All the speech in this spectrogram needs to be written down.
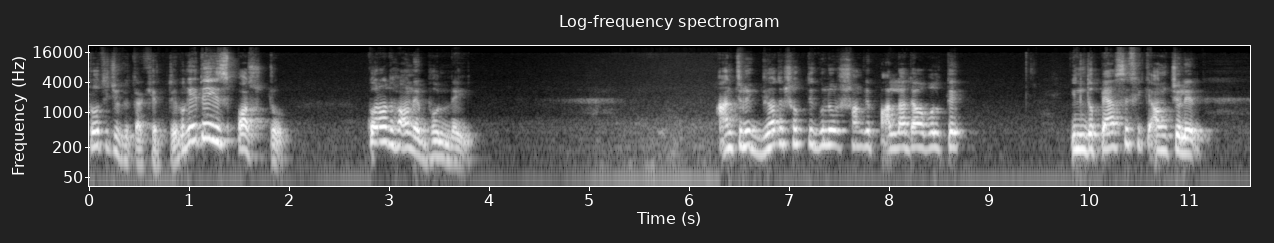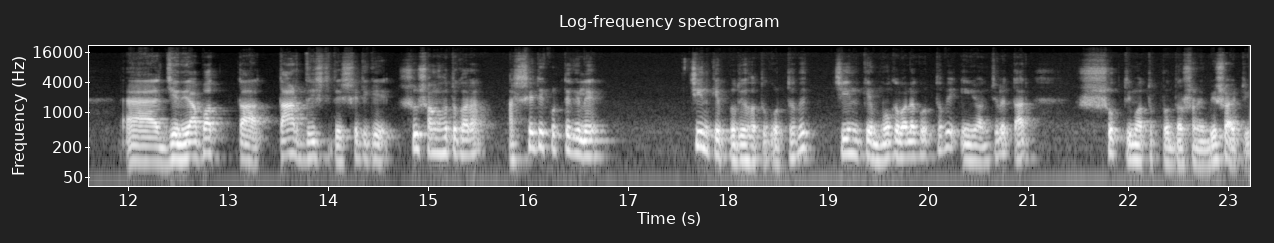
প্রতিযোগিতার ক্ষেত্রে, এবং এটাই স্পষ্ট। কোনো ধরনের ভুল নেই। আঞ্চলিক বৃহৎ শক্তিগুলোর সঙ্গে পাল্লা দেওয়া বলতে ইন্দো প্যাসিফিক অঞ্চলের যে নিরাপত্তা তার দৃষ্টিতে সেটিকে সুসংহত করা, আর সেটি করতে গেলে চীনকে প্রতিহত করতে হবে, চীনকে মোকাবেলা করতে হবে। এই অঞ্চলে তার শক্তিমত্ত প্রদর্শনের বিষয়টি।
